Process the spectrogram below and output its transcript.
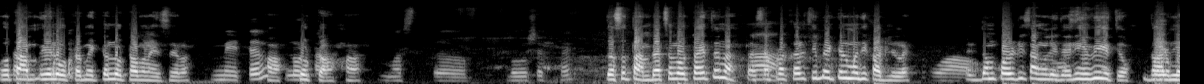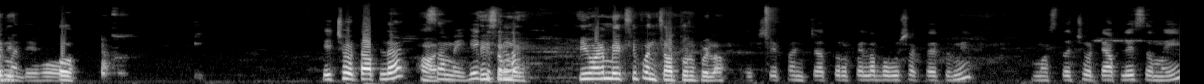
हो तांब हे लोटा मेटल लोटा म्हणायचं याला. मेटल हा लोटा. लोटा हा. मस्त. बघू शकताय. जसं तांब्याचा लोटा येतो ना तशा प्रकारची मेटलमध्ये काढलेला आहे. वाव. एकदम क्वालिटी चांगली येते आणि हेवी येतो जाडमध्ये मध्ये हो. हो. हे छोटं आपलं हा. समय. हे हे समय. ही मॅडम एकशे पंच्याहत्तर रुपयाला. एकशे पंच्याहत्तर रुपयाला बघू शकताय तुम्ही. मस्त छोटे आपले समय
